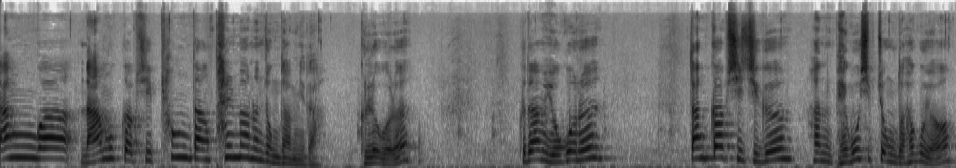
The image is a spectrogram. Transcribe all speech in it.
땅과 나무 값이 평당 8만 원 정도 합니다. 글로벌은. 그 다음에 요거는 땅값이 지금 한 150 정도 하고요.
